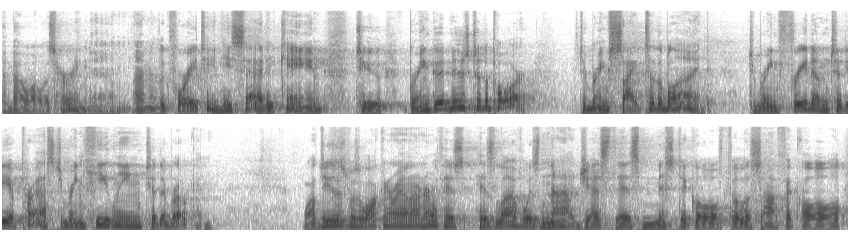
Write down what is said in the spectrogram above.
about what was hurting them. I mean, Luke 4:18, he said he came to bring good news to the poor, to bring sight to the blind, to bring freedom to the oppressed, to bring healing to the broken. While Jesus was walking around on earth, his, his love was not just this mystical, philosophical,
